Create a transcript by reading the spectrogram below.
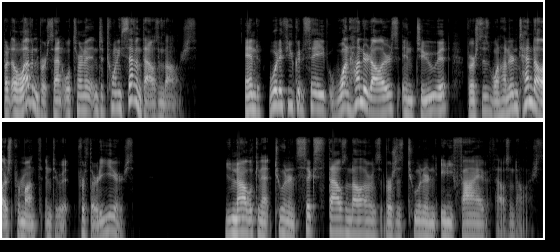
but 11% will turn it into $27,000. And what if you could save $100 into it versus $110 per month into it for 30 years? You're now looking at $206,000 versus $285,000.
